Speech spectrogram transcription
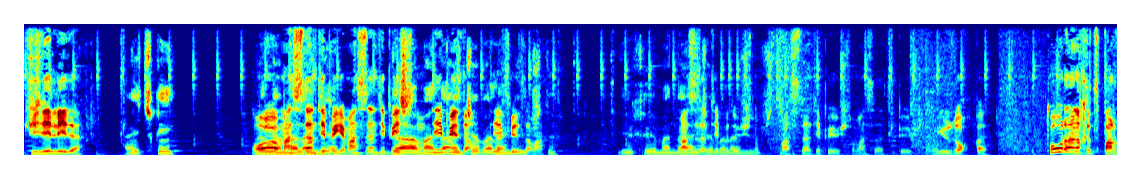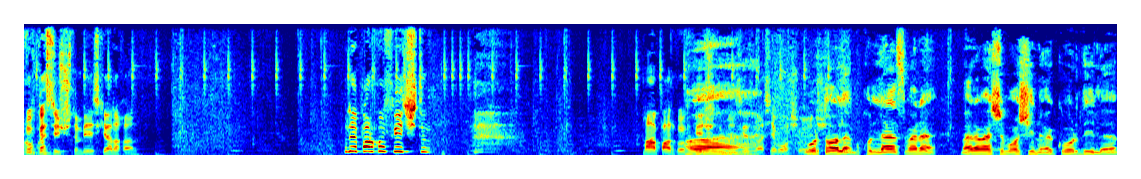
350 da. Hay chiqing. O, man sizdan tepaga, man sizdan tepaga chiqdim. Tepangizdan, tepangizdan. man- mandan Man ancha tepada tushdi. Man sizdan tepaga tushdim, man sizdan tepaga tushdim. 100 uzoqqa. To'g'ri anaqa parkovkasiga tushdim beshga anaqani. Bular parkovkaga tushdim. Man parkovkaga tushdim, Ha. beshga вообще boshqa. O'rtoqlar, xullas mana mana mana shu mashina ko'rdinglar.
